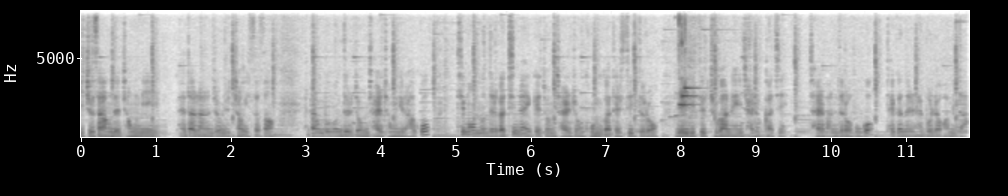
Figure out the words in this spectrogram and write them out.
이슈 사항들 정리해달라는 좀 요청이 있어서 해당 부분들 좀 잘 정리를 하고 팀원분들과 팀장님께 좀 잘 좀 공유가 될 수 있도록 내일 있을 주간 회의 자료까지 잘 만들어 보고 퇴근을 해보려고 합니다.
